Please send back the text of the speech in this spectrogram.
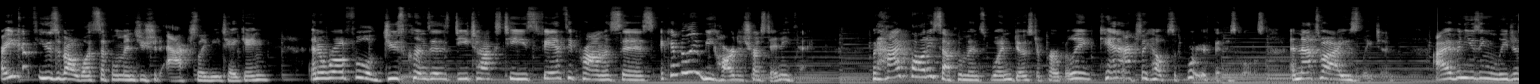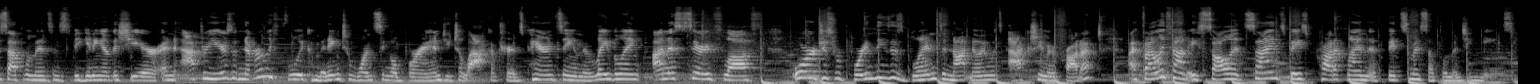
Are you confused about what supplements you should actually be taking? In a world full of juice cleanses, detox teas, fancy promises, it can really be hard to trust anything. But high quality supplements, when dosed appropriately, can actually help support your fitness goals. And that's why I use Legion. I've been using Legion supplements since the beginning of this year, and after years of never really fully committing to one single brand due to lack of transparency in their labeling, unnecessary fluff, or just reporting things as blends and not knowing what's actually in my product, I finally found a solid science based product line that fits my supplementing needs.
